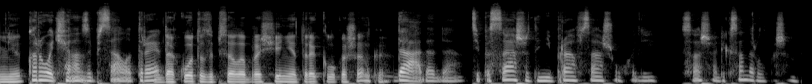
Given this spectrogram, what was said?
Нет. Короче, она записала трек. Дакота записала обращение трек Лукашенко? Да, да, да. Типа, Саша, ты не прав, Саша, уходи. Саша, Александр Лукашенко.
